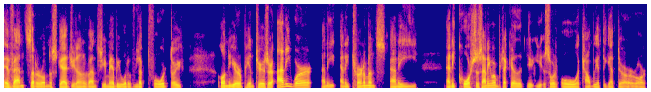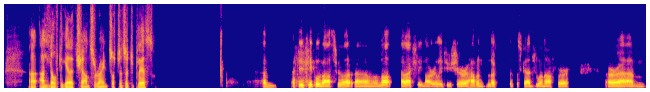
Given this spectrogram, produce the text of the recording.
events that are on the schedule and events you maybe would have looked forward to on the European tours, or anywhere any any tournaments, any any courses, anywhere in particular that you, you sort of, oh, I can't wait to get there, or uh, I'd love to get a chance around such and such a place? Um, a few people have asked me that. Um, I'm not. I'm actually not really too sure. I haven't looked at the schedule enough, or or um,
